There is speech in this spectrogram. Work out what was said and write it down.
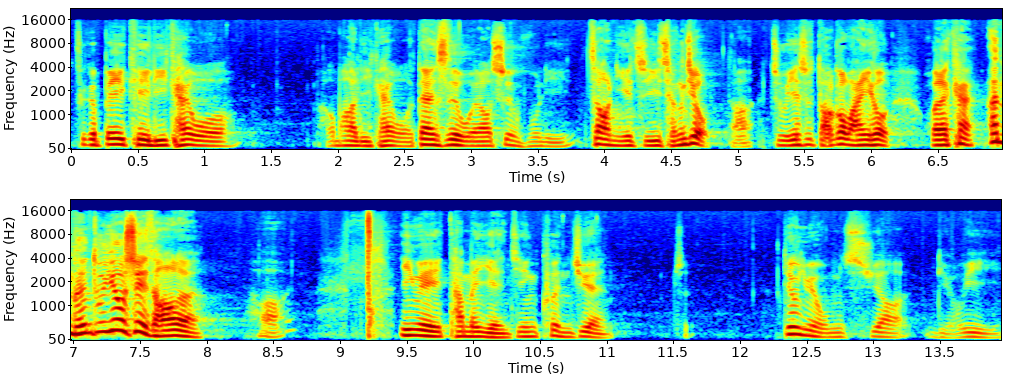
这个杯可以离开我，好不好离开我？但是我要顺服你，照你的旨意成就啊。主耶稣祷告完以后回来看，啊，门徒又睡着了啊，因为他们眼睛困倦。弟兄姊妹，我们需要留意。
